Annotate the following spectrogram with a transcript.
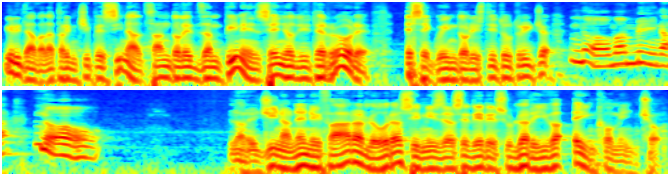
gridava la principessina alzando le zampine in segno di terrore e seguendo l'istitutrice. No, mammina, no! La regina Nenefara allora si mise a sedere sulla riva e incominciò.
